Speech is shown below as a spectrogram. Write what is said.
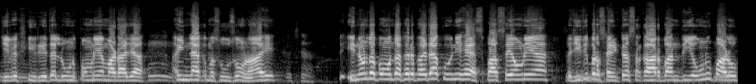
ਜਿਵੇਂ ਖੀਰੇ ਤੇ ਲੂਣ ਪਾਉਣੇ ਆ ਮਾੜਾ ਜਾ ਇੰਨਾ ਕੁ ਮਹਿਸੂਸ ਹੋਣਾ ਇਹ। ਤੇ ਇਹਨਾਂ ਨੂੰ ਤਾਂ ਪਾਉਣ ਦਾ ਫਿਰ ਫਾਇਦਾ ਕੋਈ ਨਹੀਂ ਹੈ। ਇਸ ਪਾਸੇ ਆਉਣੇ ਆ ਤੇ ਜਿਹਦੀ ਪਰਸੈਂਟੇਜ ਸਰਕਾਰ ਬਣਦੀ ਆ ਉਹਨੂੰ ਪਾਲੋ।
